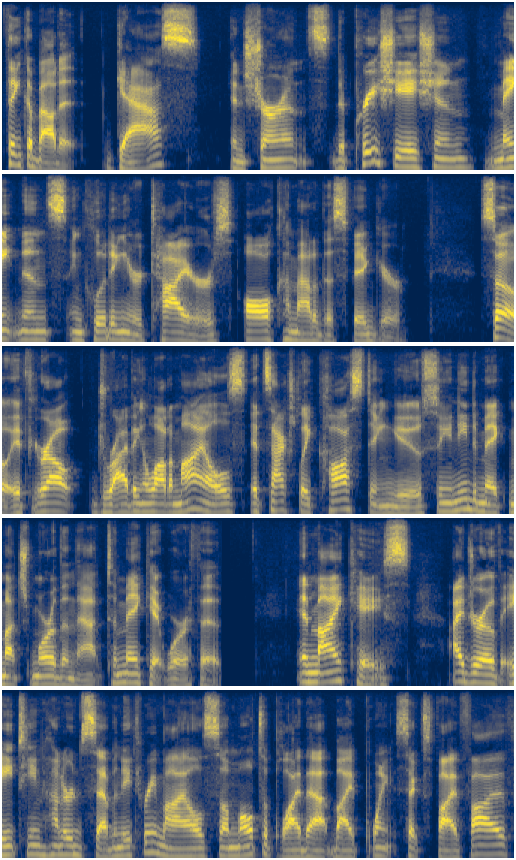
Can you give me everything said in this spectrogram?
Think about it. Gas, insurance, depreciation, maintenance, including your tires, all come out of this figure. So if you're out driving a lot of miles, it's actually costing you, so you need to make much more than that to make it worth it. In my case, I drove 1,873 miles, so multiply that by 0.655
